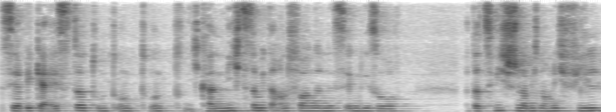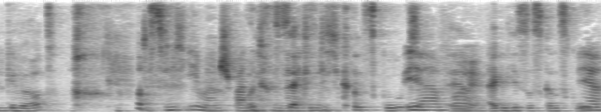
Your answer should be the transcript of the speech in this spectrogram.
sehr begeistert und, und, und ich kann nichts damit anfangen. Ist irgendwie so, dazwischen habe ich noch nicht viel gehört. Das finde ich immer spannend. Und das ist eigentlich ganz gut. Ja, voll. Ja, eigentlich ist das ganz gut. Ja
